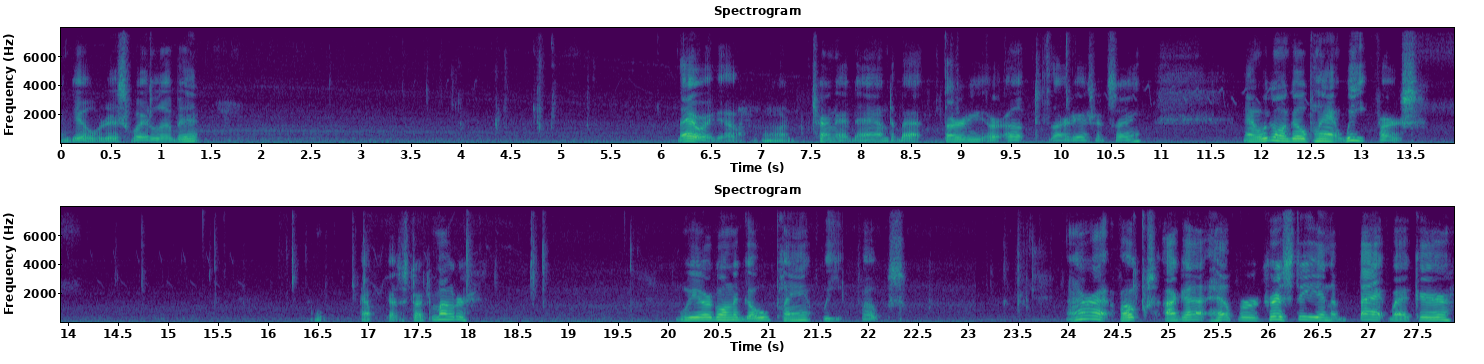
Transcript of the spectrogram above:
there. Get over this way a little bit. There we go. I'm going to turn that down to about 30 or up to 30 I should say. Now we're going to go plant wheat first. Yep, got to start the motor. We are going to go plant wheat, folks. Alright, folks. I got helper Christy in the back back here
